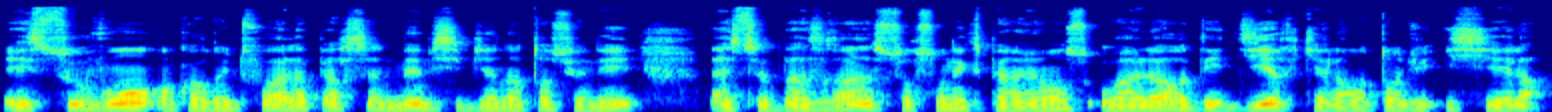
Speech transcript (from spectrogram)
Et souvent, encore une fois, la personne, même si bien intentionnée, elle se basera sur son expérience ou alors des dires qu'elle a entendus ici et là.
